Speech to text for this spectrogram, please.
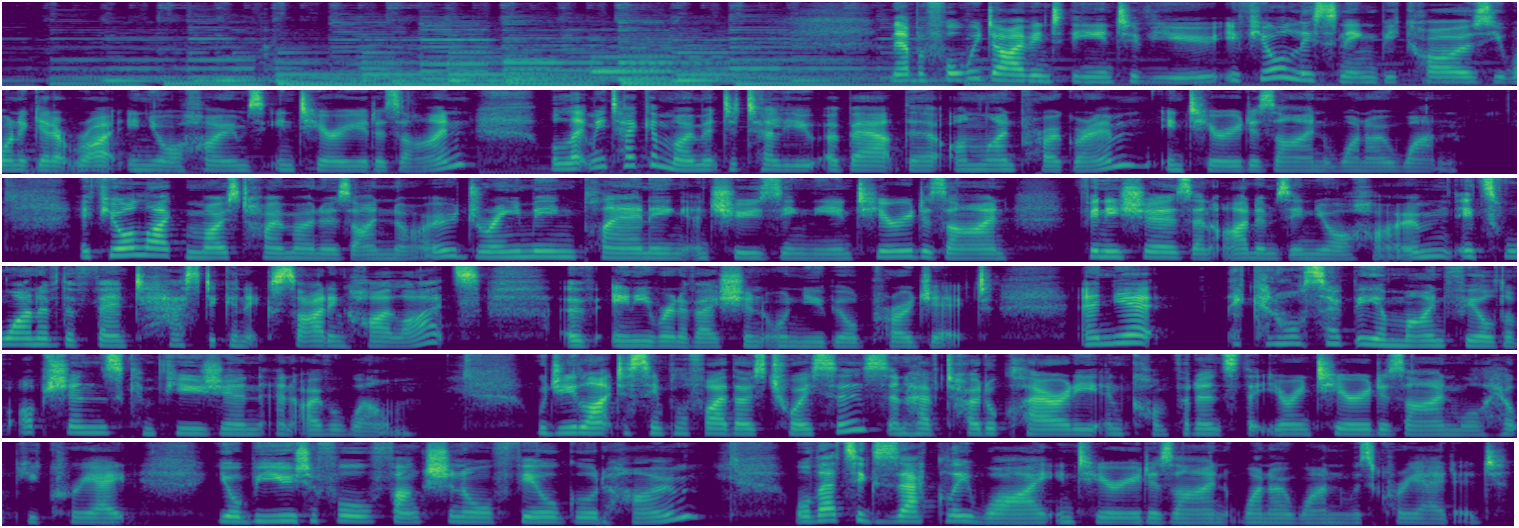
Now, before we dive into the interview, if you're listening because you want to get it right in your home's interior design, well, let me take a moment to tell you about the online program, Interior Design 101. If you're like most homeowners I know, dreaming, planning, and choosing the interior design, finishes, and items in your home, it's one of the fantastic and exciting highlights of any renovation or new build project. And yet, it can also be a minefield of options, confusion, and overwhelm. Would you like to simplify those choices and have total clarity and confidence that your interior design will help you create your beautiful, functional, feel good home? Well, that's exactly why Interior Design 101 was created.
